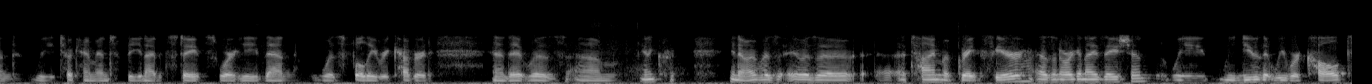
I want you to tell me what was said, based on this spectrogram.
and we took him into the United States, where he then was fully recovered. And it was, um, inc- you know, it was it was a, a time of great fear as an organization. We we knew that we were called to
